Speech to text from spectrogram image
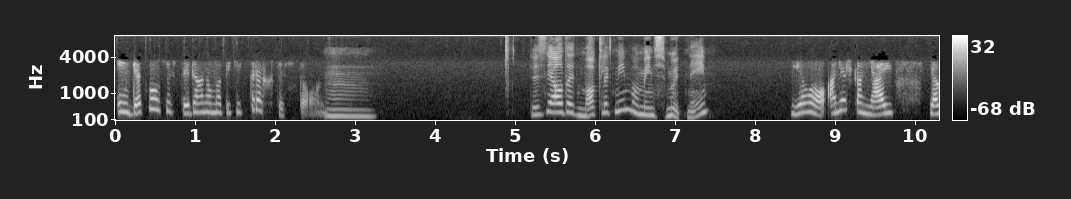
En dit wil soos dit dan om 'n bietjie terug te staan. Mm. Dis nie altyd maklik nie, maar mens moet, nê? Ja, anders kan jy jou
